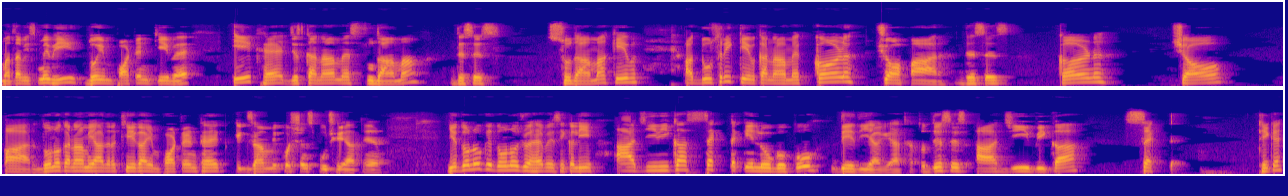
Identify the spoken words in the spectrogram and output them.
मतलब इसमें भी दो इंपॉर्टेंट केव है। एक है जिसका नाम है Sudama. This is Sudama cave और दूसरी केव का नाम है कर्ण चौपार। दिस इज़ कर्ण चौपार। दोनों का नाम याद रखिएगा इंपॉर्टेंट है एग्ज़ाम में क्वेश्चंस पूछे जाते हैं। ये दोनों के दोनों जो है बेसिकली आजीविका सेक्ट के लोगों को दे दिया गया था। तो दिस इज़ आजीविका सेक्ट ठीक है?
